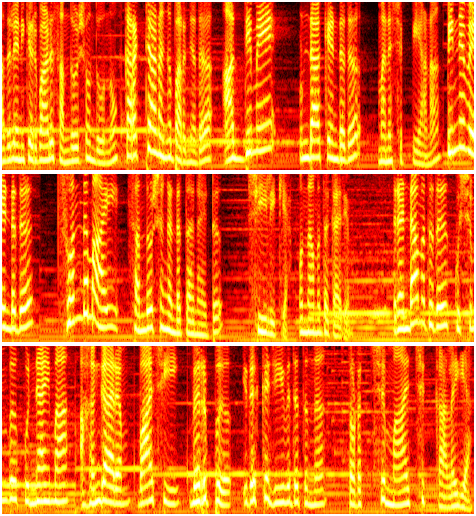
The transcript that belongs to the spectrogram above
അതിൽ എനിക്ക് ഒരുപാട് സന്തോഷവും തോന്നുന്നു. കറക്റ്റാണ് അങ്ങ് പറഞ്ഞത്. ആദ്യമേ ഉണ്ടാക്കേണ്ടത് മനഃശക്തിയാണ്. പിന്നെ വേണ്ടത് സ്വന്തമായി സന്തോഷം കണ്ടെത്താനായിട്ട് ശീലിക്കുക. ഒന്നാമത്തെ കാര്യം. രണ്ടാമത്തത് കുശുമ്പ് കുന്നായ്മ അഹങ്കാരം വാശി വെറുപ്പ് ഇതൊക്കെ ജീവിതത്തിൽ നിന്ന് തുടച്ച് മായ്ച്ച് കളയുക.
